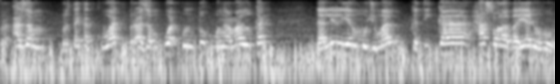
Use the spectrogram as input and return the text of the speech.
berazam bertekad kuat berazam kuat untuk mengamalkan dalil yang mujmal ketika hasala bayanuhu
